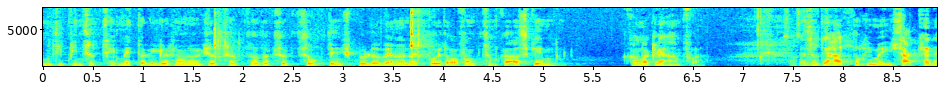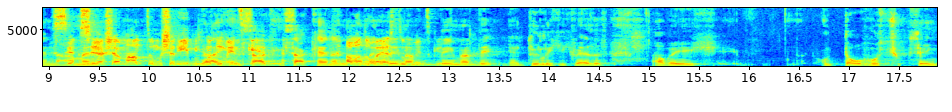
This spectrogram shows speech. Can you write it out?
und ich bin so 10 Meter weg, und hat, gesagt, hat er gesagt, sag den Spieler, wenn er nicht bald anfängt zum Gas geben, kann er gleich heimfahren. Also der hat noch immer, ich sage keinen Namen. Sehr, sehr charmant umschrieben, ja, ich, ich sage sag keinen Namen. Aber du weißt, man, um wem man, wem, ja, natürlich, ich weiß es. Aber ich, und da hast du schon gesehen,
